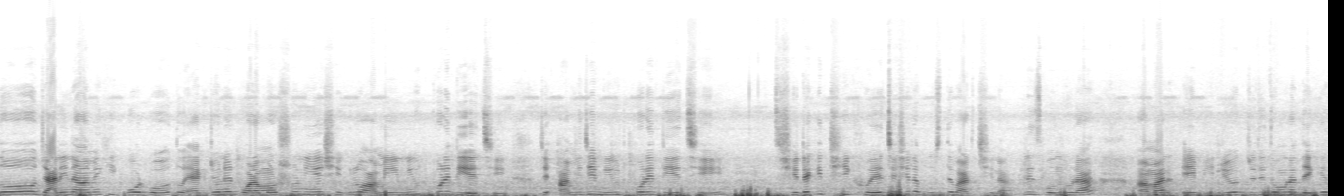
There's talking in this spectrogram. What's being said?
তো জানি না আমি কি করব, তো একজনের পরামর্শ নিয়ে সেগুলো আমি মিউট করে দিয়েছি। যে আমি যে মিউট করে দিয়েছি, সেটা কি ঠিক হয়েছে সেটা বুঝতে পারছি না। প্লিজ বন্ধুরা, আমার এই ভিডিও যদি তোমরা দেখে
